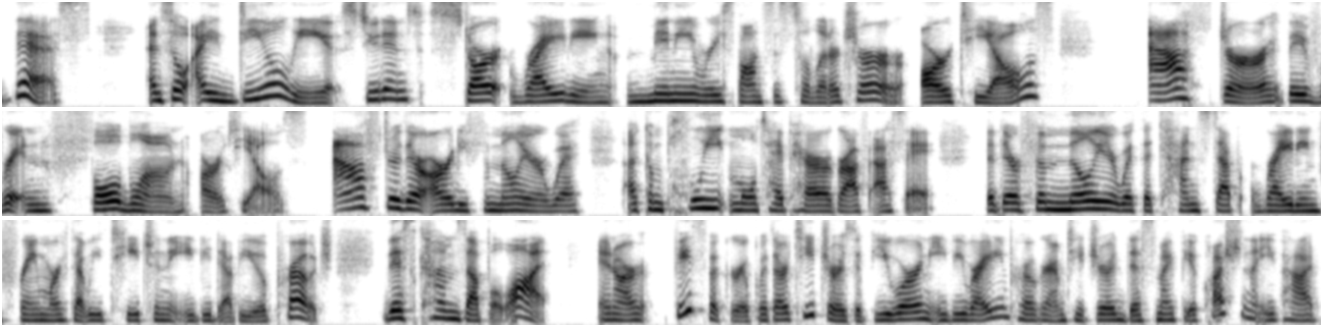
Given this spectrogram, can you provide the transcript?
this? And so ideally, students start writing mini responses to literature or RTLs after they've written full blown RTLs, after they're already familiar with a complete multi paragraph essay, that they're familiar with the 10 step writing framework that we teach in the EBW approach. This comes up a lot in our Facebook group with our teachers. If you are an EB writing program teacher, this might be a question that you've had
